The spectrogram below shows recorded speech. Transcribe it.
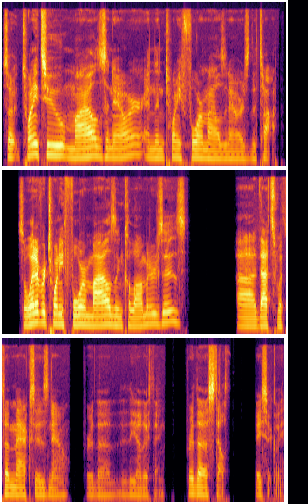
So 22 miles an hour, and then 24 miles an hour is the top. So whatever 24 miles and kilometers is, uh, that's what the max is now for the the other thing for the stealth, basically.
